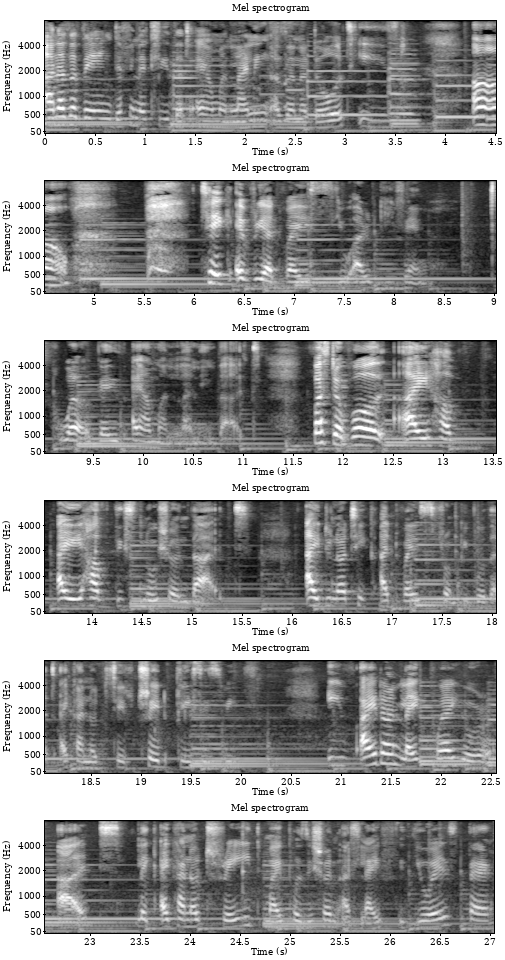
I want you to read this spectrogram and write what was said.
Another thing definitely that i am unlearning as an adult is um, take every advice you are given. Well guys i am unlearning that. First of all i have i have this notion that I do not take advice from people that I cannot t- trade places with. If I don't like where you're at, like I cannot trade my position at life with yours, then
